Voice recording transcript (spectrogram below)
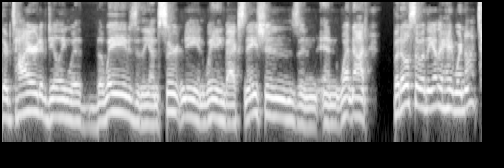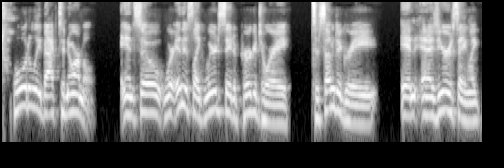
They're tired of dealing with the waves and the uncertainty and waning vaccinations and, and whatnot. But also, on the other hand, we're not totally back to normal. And so we're in this like weird state of purgatory to some degree. And, and as you were saying, like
